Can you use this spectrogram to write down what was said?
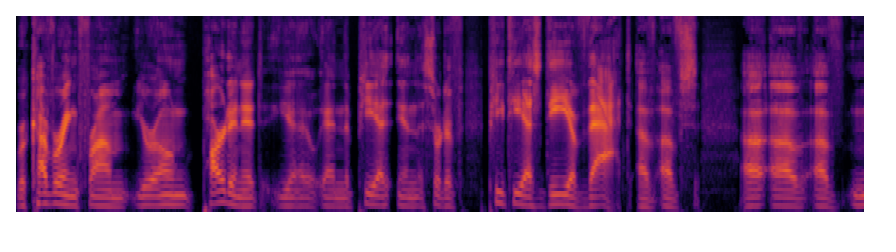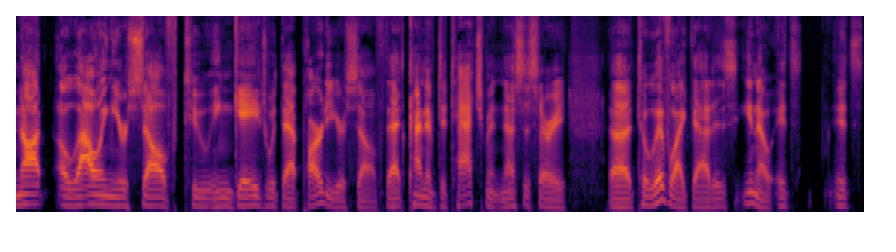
recovering from your own part in it, you know, and the P in the sort of PTSD of that, of of uh, of of not allowing yourself to engage with that part of yourself, that kind of detachment necessary uh, to live like that is, you know, it's it's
